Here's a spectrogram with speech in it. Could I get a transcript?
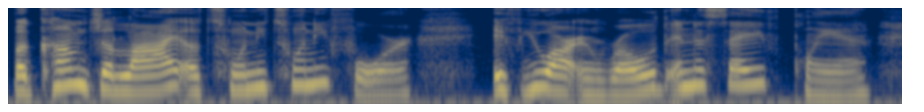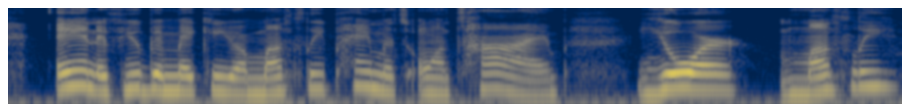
But come July of 2024, if you are enrolled in a save plan and if you've been making your monthly payments on time, your monthly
